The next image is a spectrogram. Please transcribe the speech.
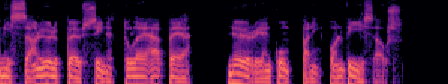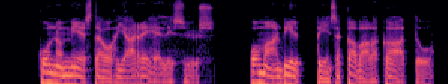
Missä on ylpeys, sinne tulee häpeä, nöyrien kumppani on viisaus. Kunnon miestä ohjaa rehellisyys. Omaan vilppiinsä kavala kaatuu.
